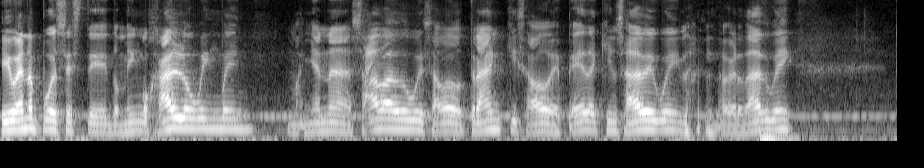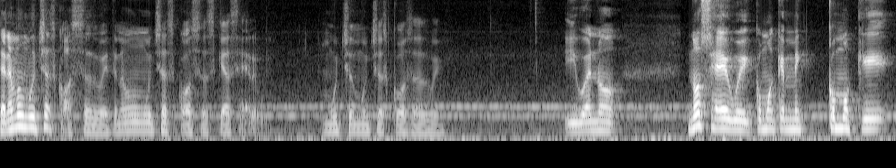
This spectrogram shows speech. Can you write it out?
Y bueno, pues este domingo Halloween, güey. Mañana sábado, güey. Sábado tranqui, sábado de peda, quién sabe, güey. La, verdad, güey. Tenemos muchas cosas, güey. Tenemos muchas cosas que hacer, güey. Muchas, muchas cosas, güey. Y bueno, no sé, güey. Como que me. Como que.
